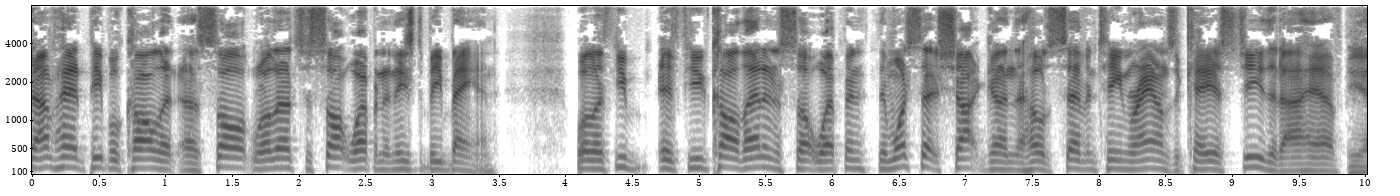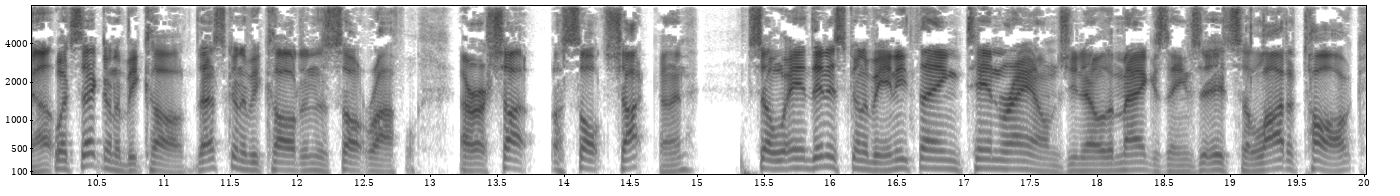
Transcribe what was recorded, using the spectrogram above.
I've had people call it assault. Well, that's assault weapon. It needs to be banned. Well, if you if you call that an assault weapon, then what's that shotgun that holds 17 rounds of KSG that I have? Yeah. What's that going to be called? That's going to be called an assault rifle or a shot assault shotgun. So and then it's going to be anything 10 rounds, you know, the magazines. It's a lot of talk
